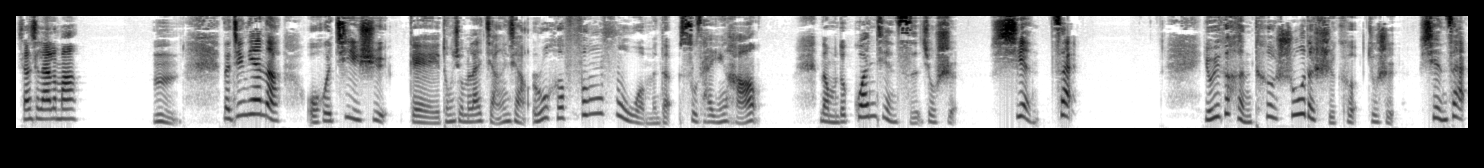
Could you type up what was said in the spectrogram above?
想起来了吗？嗯，那今天呢，我会继续给同学们来讲一讲如何丰富我们的素材银行。那我们的关键词就是现在，有一个很特殊的时刻，就是现在。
